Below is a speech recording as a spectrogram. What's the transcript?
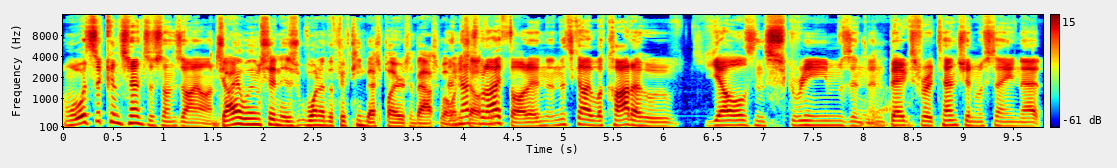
And what's the consensus on Zion? Zion Williamson is one of the 15 best players in basketball. and that's what I thought. And, and this guy Licata, who yells and screams and, Yeah. and begs for attention, was saying that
